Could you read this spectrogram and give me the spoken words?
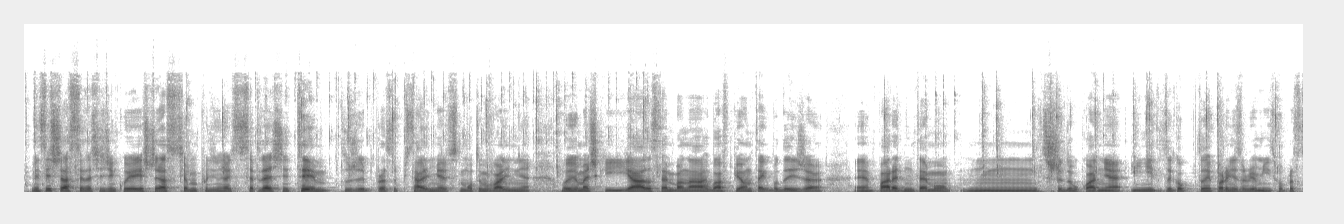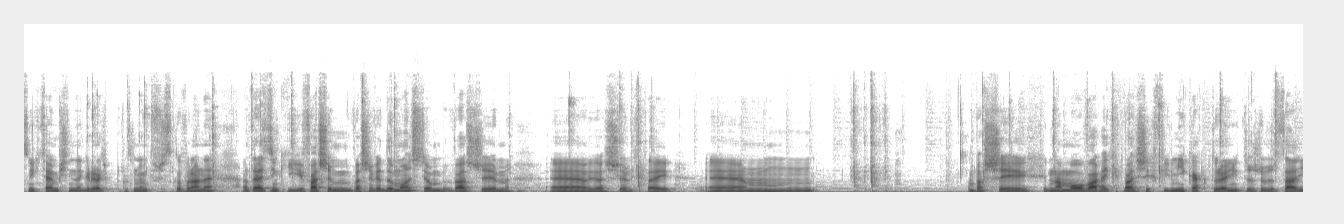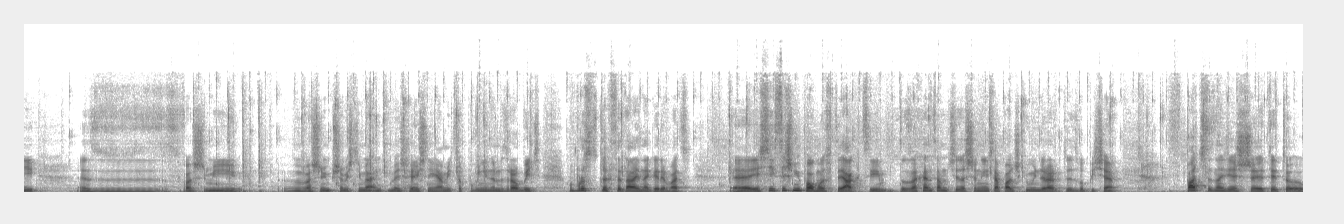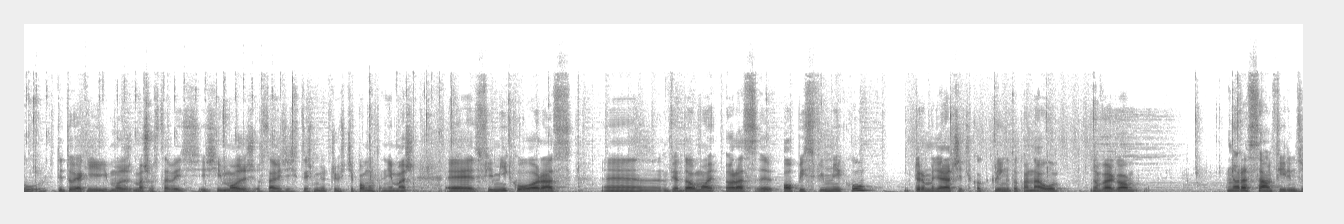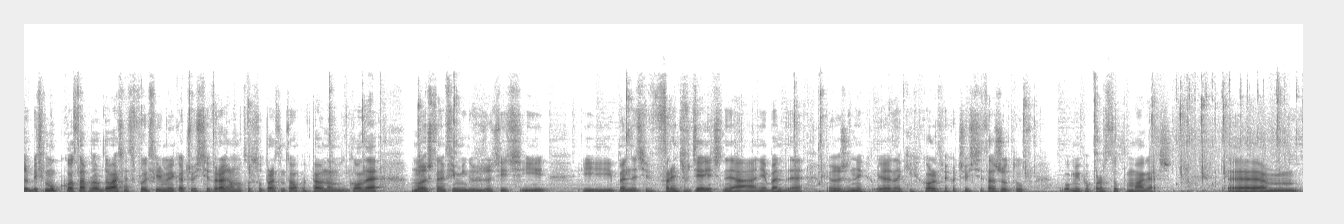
Więc jeszcze raz serdecznie dziękuję. Jeszcze raz chciałbym podziękować serdecznie tym, którzy po prostu pisali mnie, motywowali mnie. Bo ziomeczki, ja dostałem bana chyba w piątek bodajże, e, parę dni temu, mm, trzy dokładnie i nie, do tego do tej pory nie zrobiłem nic. Po prostu nie chciałem się nagrywać, po prostu miałem to wszystko wylane. A teraz dzięki waszym, waszym wiadomościom, waszym, e, waszym tutaj, em, waszych namowach, jak waszych filmikach, które niektórzy wrzucali z, waszymi, waszymi przemyśleniami, co powinienem zrobić. Po prostu to chcę dalej nagrywać. E, jeśli chcesz mi pomóc w tej akcji, to zachęcam cię do ściągnięcia paczki który jest w opisie. W paczce znajdziesz e, tytuł, tytuł jaki możesz, masz ustawić, jeśli możesz ustawić, jeśli chcesz mi oczywiście pomóc, a nie masz, e, z filmiku oraz e, wiadomo, oraz opis filmiku, w którym będzie raczej tylko link do kanału nowego, no oraz sam film, żebyś mógł go zaplodować na swój filmik, oczywiście wyrażam na to 100% pełną zgodę, możesz ten filmik wrzucić i, i będę Ci wręcz wdzięczny, a nie będę miał żadnych, jakichkolwiek oczywiście zarzutów, bo mi po prostu pomagasz. Em,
